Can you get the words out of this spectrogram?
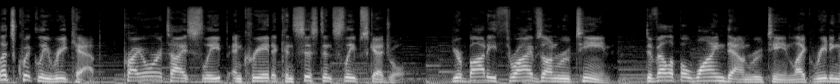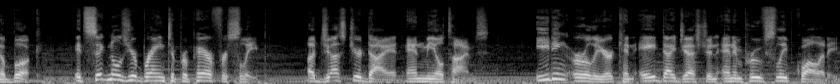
Let's quickly recap. Prioritize sleep and create a consistent sleep schedule. Your body thrives on routine. Develop a wind-down routine like reading a book. It signals your brain to prepare for sleep. Adjust your diet and meal times. Eating earlier can aid digestion and improve sleep quality.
